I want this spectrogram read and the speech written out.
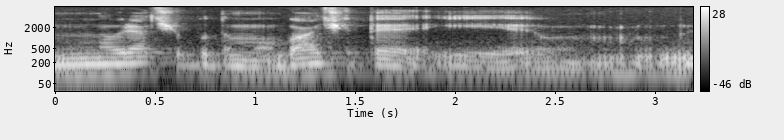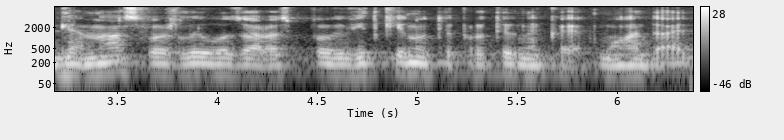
навряд чи будемо бачити, і для нас важливо зараз відкинути противника якмога далі.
